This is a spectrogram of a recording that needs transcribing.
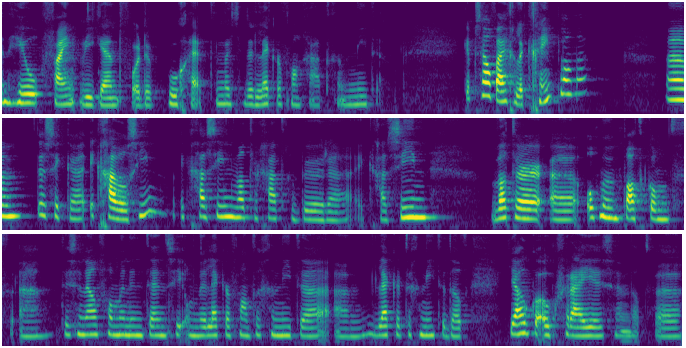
een heel fijn weekend voor de boeg hebt en dat je er lekker van gaat genieten. Ik heb zelf eigenlijk geen plannen. Ehm, dus ik, uh, ik ga wel zien. Ik ga zien wat er gaat gebeuren. Ik ga zien wat er uh, op mijn pad komt. Uh, het is in elk geval mijn intentie om er lekker van te genieten. Um, lekker te genieten dat Jouke ook vrij is en dat we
